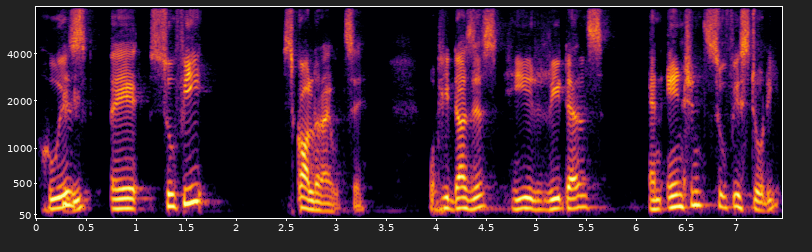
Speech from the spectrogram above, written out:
who is mm-hmm. a Sufi scholar, I would say. What he does is he retells an ancient Sufi story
